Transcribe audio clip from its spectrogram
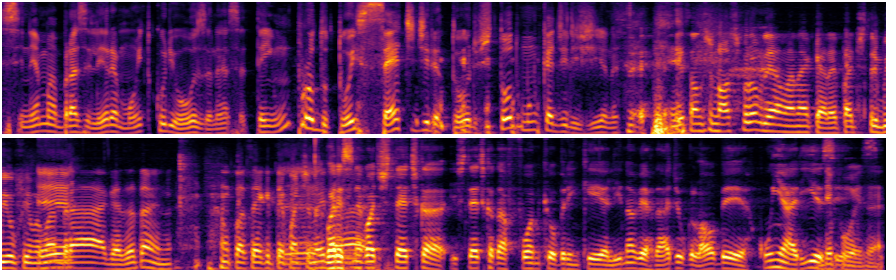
cinema brasileiro é muito curioso, né? Você tem um produtor e sete diretores. Todo mundo quer dirigir, né? Esse é um dos nossos problemas, né, cara? É pra distribuir o filme é uma É. draga, exatamente. Não consegue ter continuidade. Agora, esse negócio de estética, estética da fome que eu brinquei ali, na verdade, o Glauber cunharia esse, Depois, esse é.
